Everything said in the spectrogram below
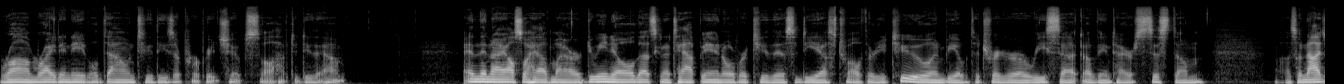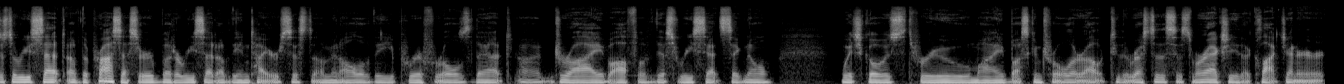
ROM write enable down to these appropriate chips. So I'll have to do that. And then I also have my Arduino that's going to tap in over to this DS1232 and be able to trigger a reset of the entire system. Uh, so not just a reset of the processor, but a reset of the entire system and all of the peripherals that uh, drive off of this reset signal, which goes through my bus controller out to the rest of the system, or actually the clock gener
